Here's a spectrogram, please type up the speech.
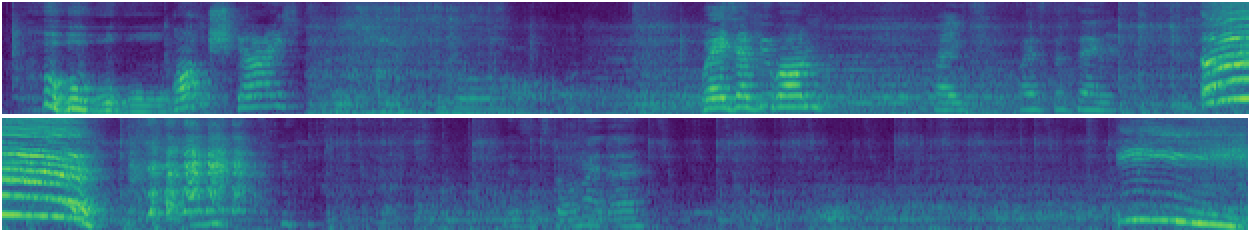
Watch, guys. Where's everyone? Right, where's the thing? Uh! There's a stone right there. Eee!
